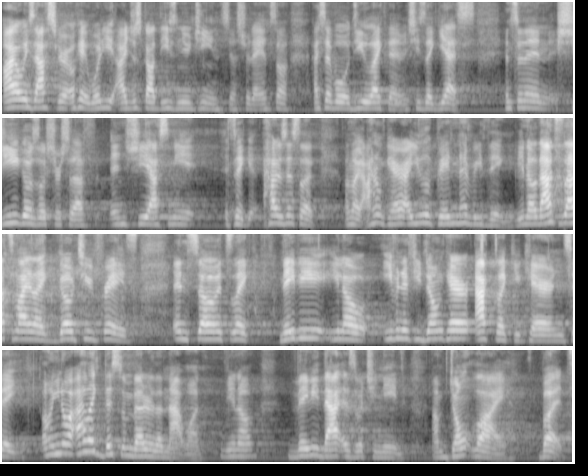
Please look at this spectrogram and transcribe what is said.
I always ask her, okay, what do you, I just got these new jeans yesterday. And so I said, well, do you like them? And she's like, yes. And so then she goes, looks for stuff, and she asks me, it's like, how does this look? I'm like, I don't care. You look great in everything. You know, that's, that's my like go-to phrase. And so it's like, maybe, you know, even if you don't care, act like you care and say, oh, you know what? I like this one better than that one. You know, maybe that is what you need. Um, don't lie, but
